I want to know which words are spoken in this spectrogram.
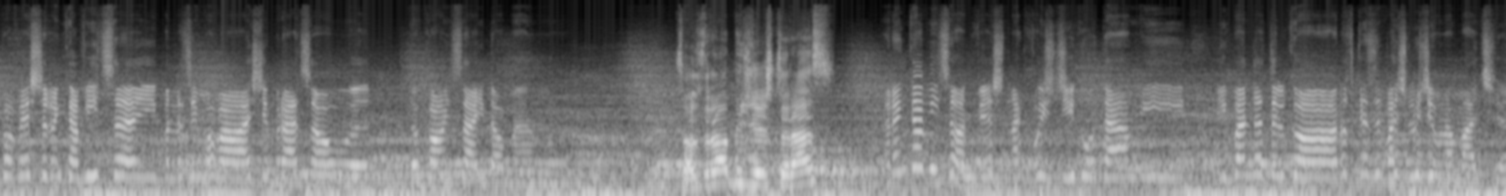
powieszę rękawice i będę zajmowała się pracą y, do końca i domem. Co zrobić jeszcze raz? Rękawice odwiesz na gwoździku tam i, i będę tylko rozkazywać ludziom na macie.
